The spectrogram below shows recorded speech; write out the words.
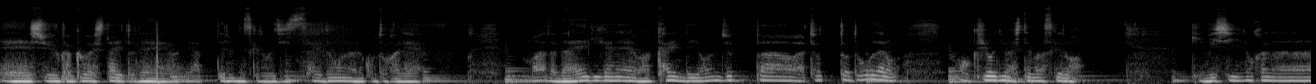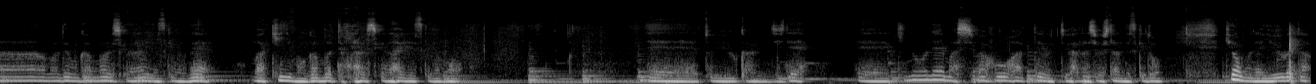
えー、収穫はしたいとねやってるんですけど実際どうなることがね。まだ苗木がね若いんで40%はちょっとどうだろう。目標にはしてますけど。厳しいのかな。まあでも頑張るしかないですけどね。まあ木にも頑張ってもらうしかないですけども。えー、という感じで、えー、昨日ね、まあ、芝生を張ったよっていう話をしたんですけど。今日もね夕方、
